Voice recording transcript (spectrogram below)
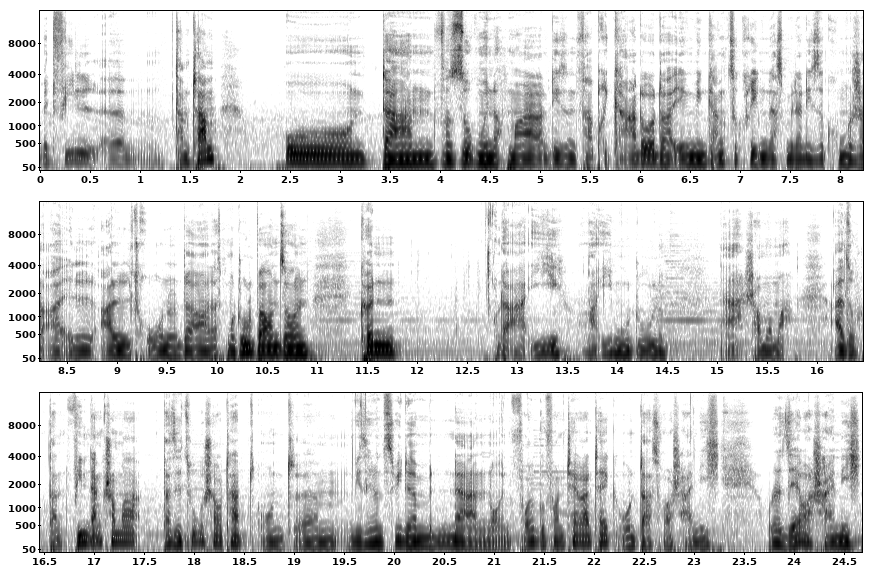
mit viel ähm, Tamtam. Und dann versuchen wir nochmal diesen Fabrikator da irgendwie in Gang zu kriegen, dass wir da diese komische AL-Altrone da das Modul bauen sollen, können. Oder AI, AI-Module. Na, schauen wir mal. Also, dann vielen Dank schon mal, dass ihr zugeschaut habt und ähm, wir sehen uns wieder mit einer neuen Folge von TerraTech und das wahrscheinlich oder sehr wahrscheinlich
